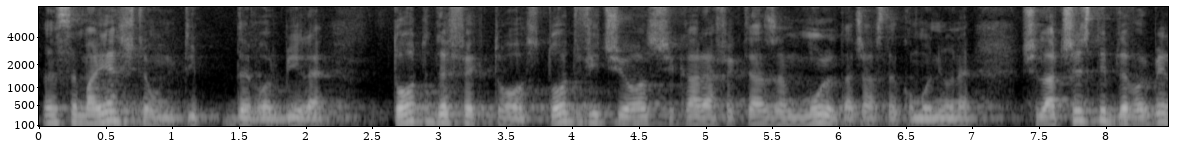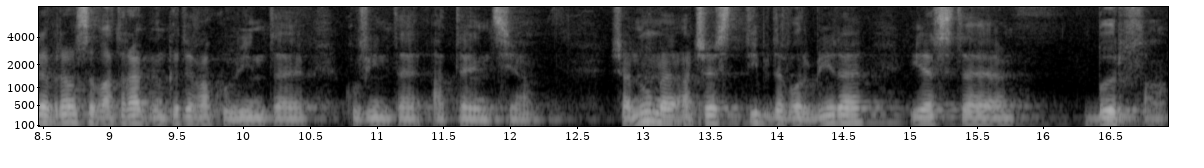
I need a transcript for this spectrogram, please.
Însă mai este un tip de vorbire tot defectuos, tot vicios și care afectează mult această comuniune. Și la acest tip de vorbire vreau să vă atrag în câteva cuvinte, cuvinte atenția. Și anume, acest tip de vorbire este bârfa,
